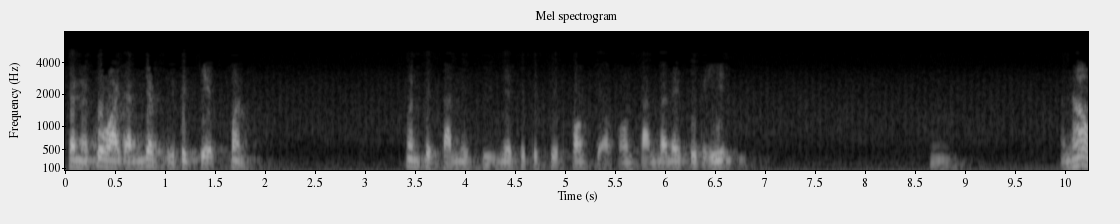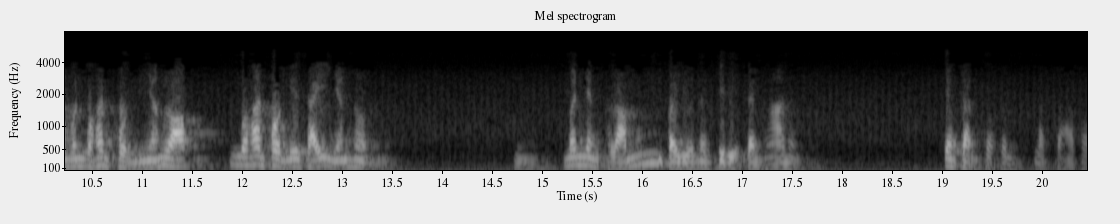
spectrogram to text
ฉะนั้นครูอาจารย์ยังสีไปเก็บมัน มันเป็นสันนิธิเนี่ยจะไปเก็บของเกี่ยวของสันไปในกุฏิอันเท่ามันบ่หันผลยังหรอกบ่หันผลนิสัยยังเท่านั้น มันยังขลำไปอยู่ในกิเลสตัณหานั่นจังสั่นจะเป็นรักษาพ่อ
